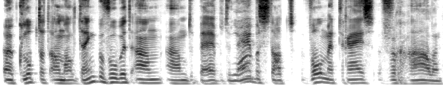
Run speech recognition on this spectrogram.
eh, klopt dat allemaal? Denk bijvoorbeeld aan, aan de Bijbel. De Ja. Bijbel staat vol met reisverhalen,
